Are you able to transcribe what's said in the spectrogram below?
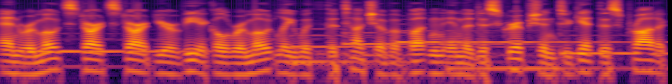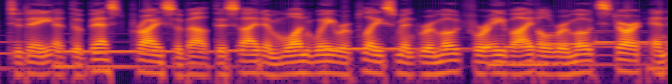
and remote start. Start your vehicle remotely with the touch of a button in the description to get this product today at the best price. About this item one-way replacement remote for Avital remote start and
